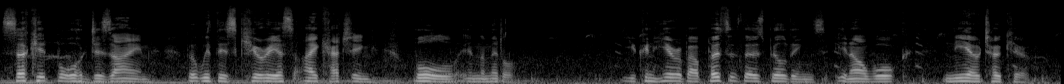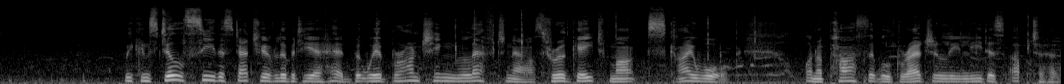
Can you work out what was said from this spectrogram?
circuit board design, but with this curious eye catching bull in the middle. You can hear about both of those buildings in our walk Neo Tokyo. We can still see the Statue of Liberty ahead, but we're branching left now through a gate marked Skywalk on a path that will gradually lead us up to her.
